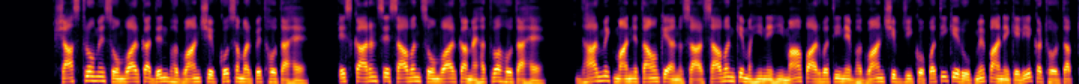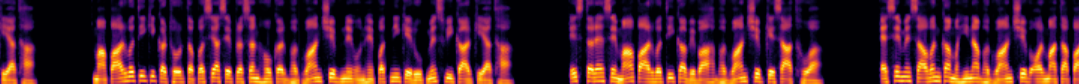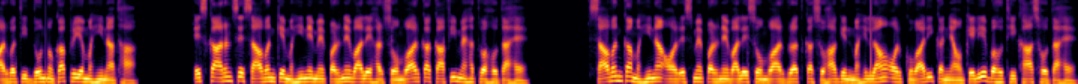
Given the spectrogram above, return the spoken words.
शास्त्रों में सोमवार का दिन भगवान शिव को समर्पित होता है। इस कारण से सावन सोमवार का महत्व होता है। धार्मिक मान्यताओं के अनुसार सावन के महीने ही माँ पार्वती ने भगवान शिव जी को पति के रूप में पाने के लिए कठोर तप किया था। माँ पार्वती की कठोर तपस्या से प्रसन्न होकर भगवान शिव ने उन्हें पत्नी के रूप में स्वीकार किया था। इस तरह से माँ पार्वती का विवाह भगवान शिव के साथ हुआ। ऐसे में सावन का महीना भगवान शिव और माता पार्वती दोनों का प्रिय महीना था। इस कारण से सावन के महीने में पड़ने वाले हर सोमवार का काफ़ी महत्व होता है। सावन का महीना और इसमें पढ़ने वाले सोमवार व्रत का सुहागिन महिलाओं और कुंवारी कन्याओं के लिए बहुत ही खास होता है।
